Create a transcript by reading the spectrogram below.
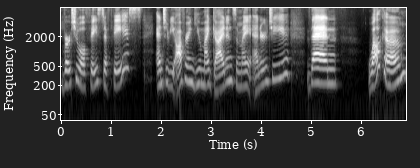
virtual face to face, and to be offering you my guidance and my energy, then welcome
